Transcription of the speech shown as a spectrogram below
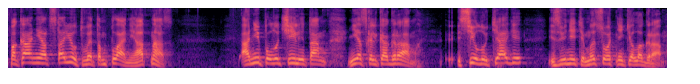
Пока они отстают в этом плане от нас. Они получили там несколько грамм силу тяги, извините, мы сотни килограмм.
